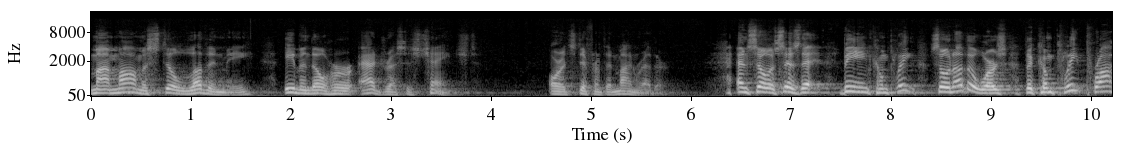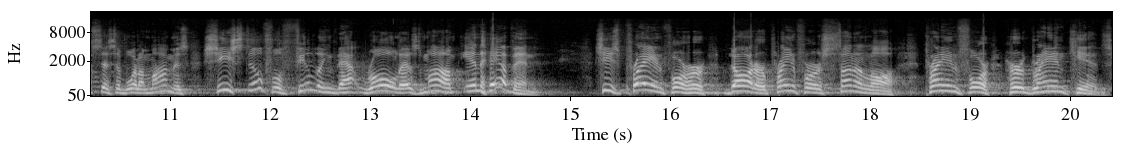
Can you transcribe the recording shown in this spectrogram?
My mom is still loving me, even though her address has changed, or it's different than mine, rather. And so it says that being complete. So, in other words, the complete process of what a mom is, she's still fulfilling that role as mom in heaven. She's praying for her daughter, praying for her son in law, praying for her grandkids.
